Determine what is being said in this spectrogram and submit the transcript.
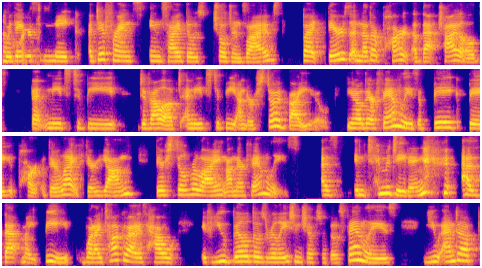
of we're course. there to make a difference inside those children's lives but there's another part of that child that needs to be developed and needs to be understood by you. You know, their family is a big, big part of their life. They're young, they're still relying on their families. As intimidating as that might be, what I talk about is how if you build those relationships with those families, you end up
